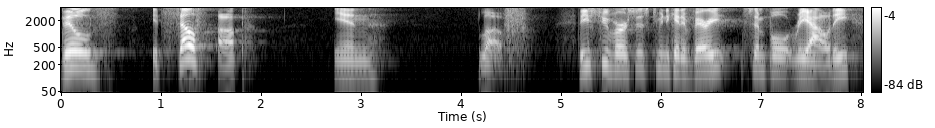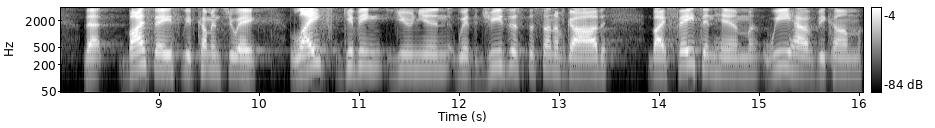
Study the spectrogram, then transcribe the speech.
builds itself up in love. These two verses communicate a very simple reality that by faith we've come into a life giving union with Jesus, the Son of God. By faith in Him, we have become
